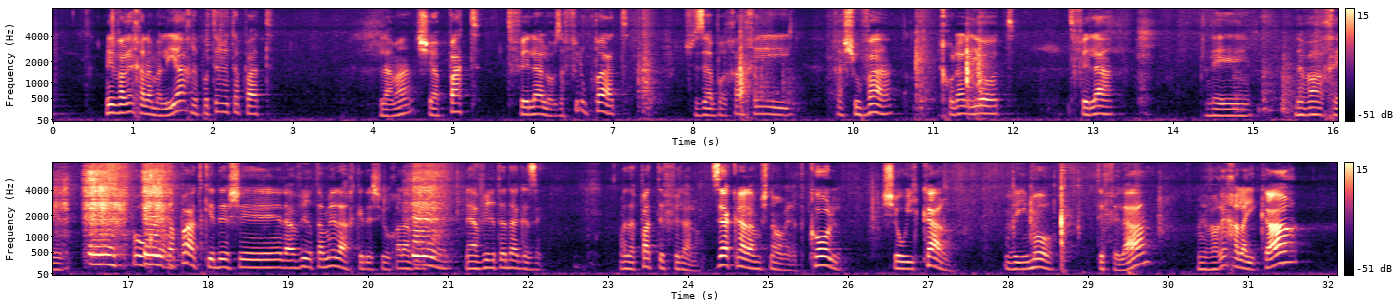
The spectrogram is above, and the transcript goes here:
מברך על המליח ופותר את הפת. למה? שהפת תפלה לו. אז אפילו פת, שזה הברכה הכי חשובה, יכולה להיות תפלה לדבר אחר. פה הוא רואה את הפת כדי להעביר את המלח, כדי שיוכל להעביר, להעביר את הדג הזה. הפת תפלה לו. זה הכלל המשנה אומרת. כל שהוא עיקר ואימו תפלה, מברך על העיקר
